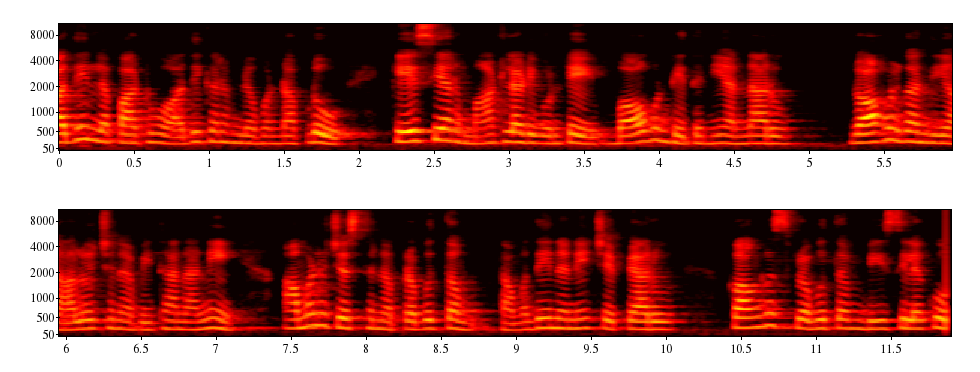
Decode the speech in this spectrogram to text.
పదేళ్ళ పాటు అధికారంలో ఉన్నప్పుడు కేసీఆర్ మాట్లాడి ఉంటే బాగుండేదని అన్నారు. రాహుల్ గాంధీ ఆలోచన విధానాన్ని అమలు చేస్తున్న ప్రభుత్వం తమదేనని చెప్పారు. కాంగ్రెస్ ప్రభుత్వం బీసీలకు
